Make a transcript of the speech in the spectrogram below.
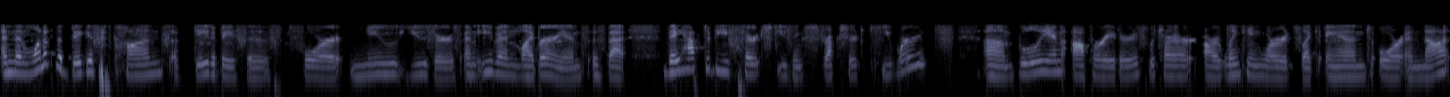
And then one of the biggest cons of databases for new users and even librarians is that they have to be searched using structured keywords, um, Boolean operators, which are, are linking words like and, or, and not,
